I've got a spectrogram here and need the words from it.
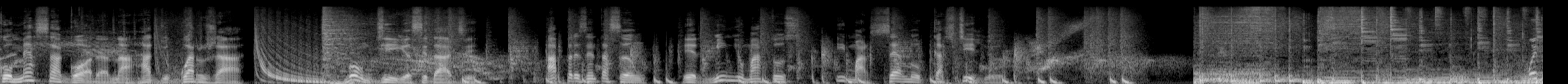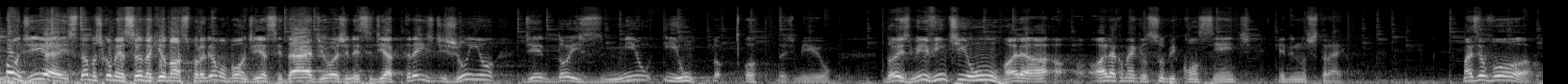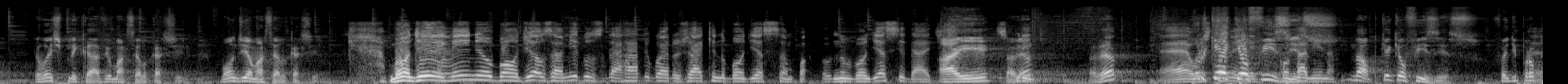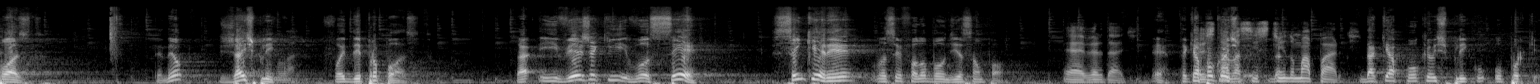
Começa agora na Rádio Guarujá. Bom dia, cidade. Apresentação: Hermínio Matos e Marcelo Castilho. Muito bom dia, estamos começando aqui o nosso programa Bom Dia Cidade, hoje nesse dia 3 de junho de 2001. Oh, 2001. 2021. Olha, olha como é que o subconsciente ele nos trai. Mas eu vou eu vou explicar, viu, Marcelo Castilho? Bom dia, Marcelo Castilho. Bom dia, Emílio. Bom dia aos amigos da Rádio Guarujá aqui no Bom Dia São Paulo, no Bom Dia Cidade. Aí, tá vendo? Tá vendo? É, Por que que eu fiz contamina. isso? Não, por que que eu fiz isso? Foi de propósito. É. Entendeu? Já explico. Foi de propósito. Tá? E veja que você, sem querer, você falou Bom Dia São Paulo. É verdade. É, daqui a eu pouco estava eu assistindo uma parte. Daqui a pouco eu explico o porquê.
